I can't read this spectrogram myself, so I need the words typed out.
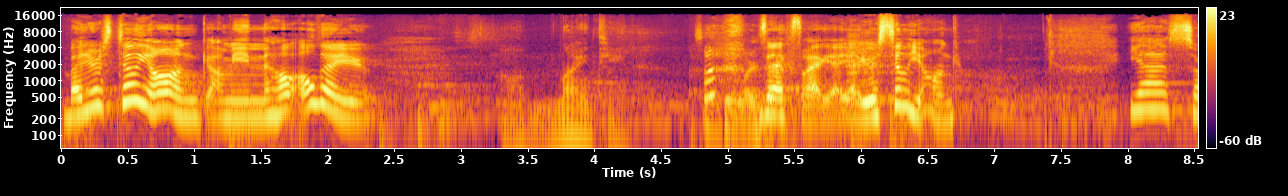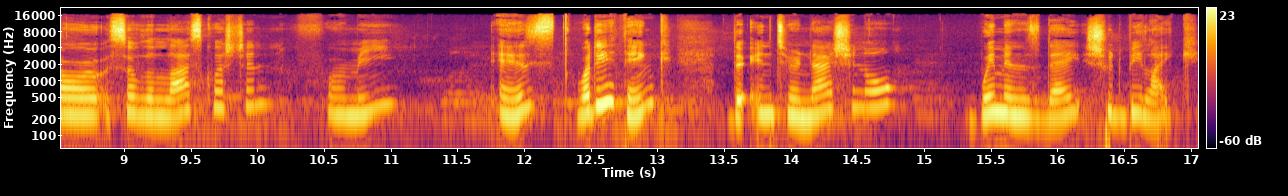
But you're still young. I mean, how old are you? I'm 19. Zach, yeah, yeah, you're still young. Yeah, so so the last question for me is what do you think the International Women's Day should be like?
